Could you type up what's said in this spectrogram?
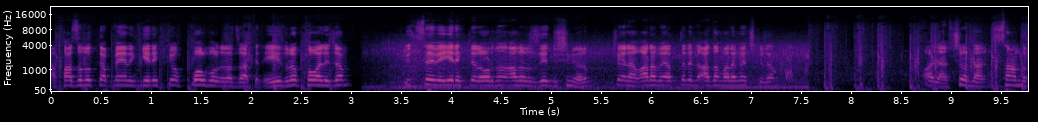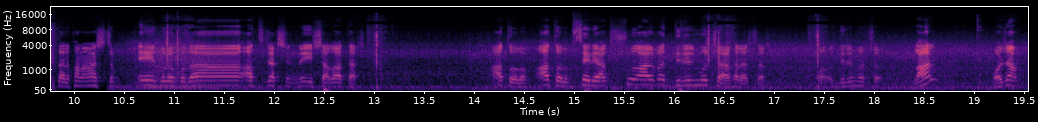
Ya fazla loot yapmaya gerek yok. Bol bol zaten airdrop kovalayacağım. 3 seviye yelekleri oradan alırız diye düşünüyorum. Şöyle abi arabaya atlayıp bir adam aramaya çıkacağım. Hocam şuradan sandıkları falan açtım. Airdrop'u da atacak şimdi inşallah atar. At oğlum at oğlum seri at. Şu araba dirilme uçağı arkadaşlar. O dirilme uçağı. Lan! Hocam.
